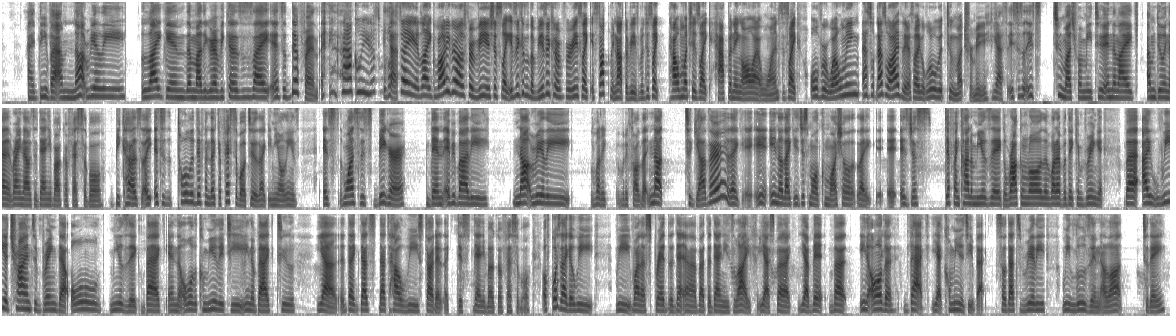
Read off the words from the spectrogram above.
I did but i'm not really liking the Mardi Gras because it's like it's different. exactly. That's what yeah. I'm saying. Like Mardi Gras for me, it's just like is it because of the music or for me? It's like it's not not the music, but just like how much is like happening all at once. It's like overwhelming. That's what that's what I think. It's like a little bit too much for me. Yes, it's it's too much for me too. And then like I'm doing that right now. It's a Danny Barker Festival because like it's a totally different like a festival too. Like in New Orleans, it's once it's bigger then everybody not really what it what it called like not together like it, you know like it's just more commercial like it, it's just different kind of music rock and roll and whatever they can bring it but i we are trying to bring that old music back and the old community you know back to yeah, like that's that's how we started like this Danny Barker Festival. Of course, like we we want to spread the uh, about the Danny's life, yes, but like, yeah, but but in all the back, yeah, community back. So that's really we losing a lot today.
